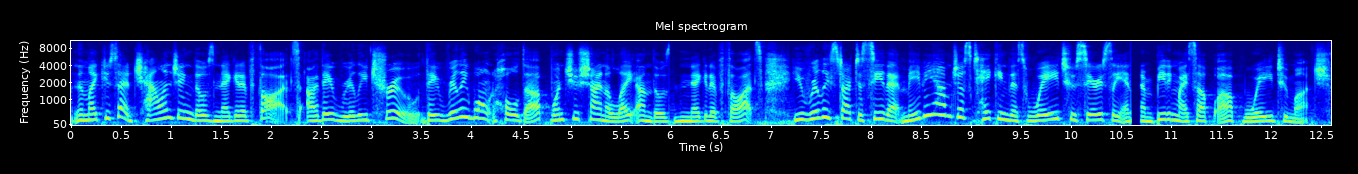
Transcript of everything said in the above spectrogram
And like you said, challenging those negative thoughts. Are they really true? They really won't hold up. Once you shine a light on those negative thoughts, you really start to see that maybe I'm just taking this way too seriously and I'm beating myself up way too much.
